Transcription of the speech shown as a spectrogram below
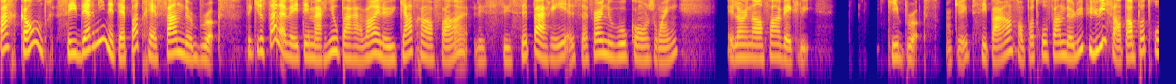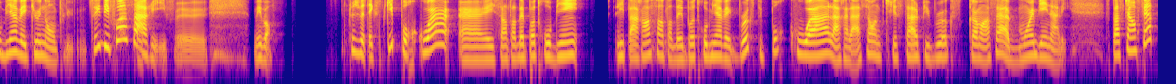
Par contre, ces derniers n'étaient pas très fans de Brooks. Tu sais, Crystal avait été mariée auparavant, elle a eu quatre enfants, elle s'est séparée, elle se fait un nouveau conjoint, elle a un enfant avec lui, qui est Brooks. OK? Puis ses parents sont pas trop fans de lui, puis lui, il s'entend pas trop bien avec eux non plus. Tu sais, des fois, ça arrive. euh, mais bon. Puis je vais t'expliquer pourquoi euh, ils s'entendaient pas trop bien les parents s'entendaient pas trop bien avec Brooks, puis pourquoi la relation entre Crystal et Brooks commençait à moins bien aller. C'est parce qu'en fait,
